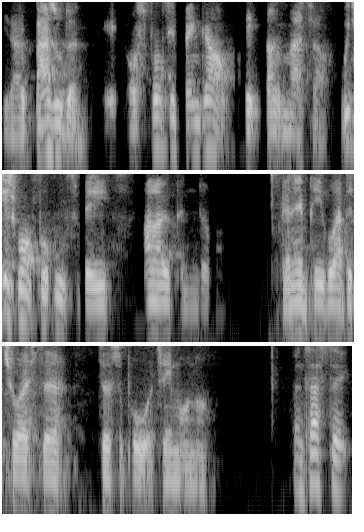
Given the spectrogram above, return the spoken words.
you know Basildon or Sporting Bengal. It don't matter. We just want football to be unopened, and then people have the choice to to support a team or not. Fantastic.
